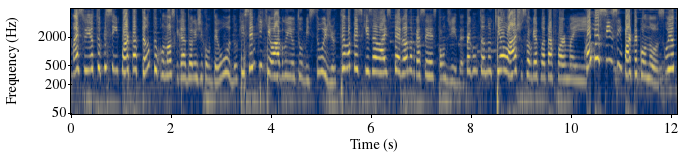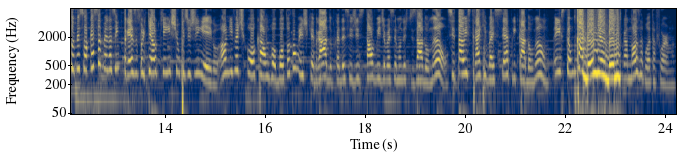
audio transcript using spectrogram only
mas o YouTube se importa tanto com nós criadores de conteúdo que sempre que eu abro o YouTube Studio, tem uma pesquisa lá esperando pra ser respondida, perguntando o que eu acho sobre a plataforma e... Como assim se importa conosco? O YouTube só quer saber das empresas porque é o que enche o de dinheiro ao nível de colocar um robô totalmente quebrado para decidir se tal vídeo vai ser monetizado ou não, se tal strike vai ser aplicado ou não, eles estão cagando e andando pra nossa plataforma.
